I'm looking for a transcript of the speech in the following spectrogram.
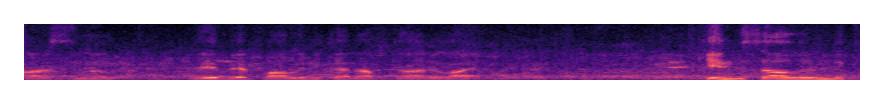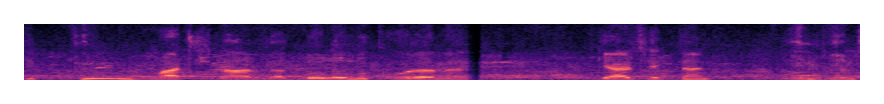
Arsenal ve vefalı bir taraftarı var. Kendi sahalarındaki tüm maçlarda doluluk oranı gerçekten ilginç.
